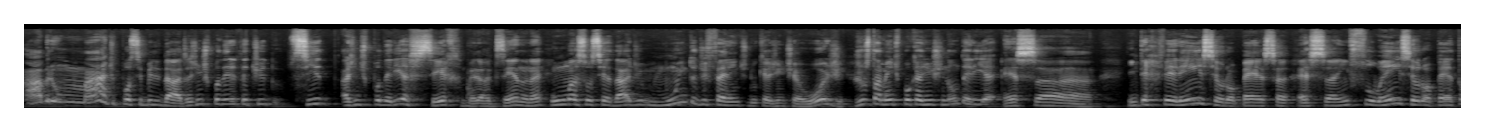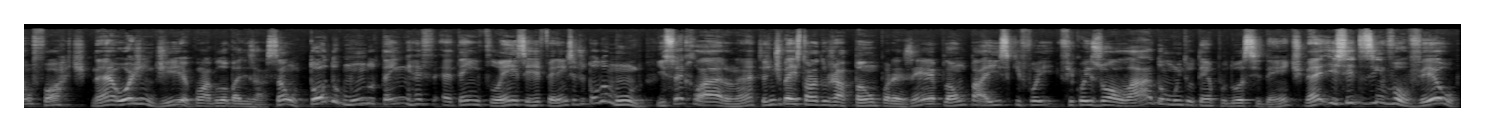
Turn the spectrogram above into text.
abre um mar de possibilidades. A gente poderia ter tido, se a gente poderia ser, melhor dizendo, né, uma sociedade muito diferente do que a gente é hoje, justamente porque a gente não teria essa interferência europeia, essa, essa influência europeia tão forte. Né? Hoje em dia, com a globalização, todo mundo tem, eh, tem influência e referência de todo mundo. Isso é claro, né? Se a gente vê a história do Japão, por exemplo, é um país que foi, ficou isolado muito tempo do Ocidente, né? E se desenvolveu,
